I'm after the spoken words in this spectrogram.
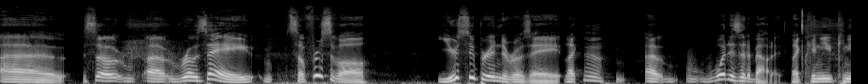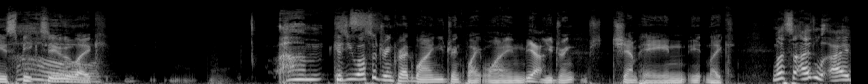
uh, so, uh, Rose. So, first of all, you're super into Rose. Like, Yeah. uh, what is it about it? Like, can you can you speak Oh. to like Um, because you also drink red wine, you drink white wine, Yeah. you drink champagne. Like, Unless I I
